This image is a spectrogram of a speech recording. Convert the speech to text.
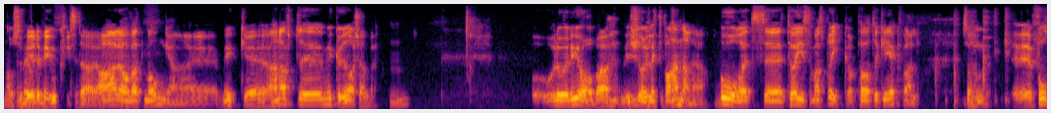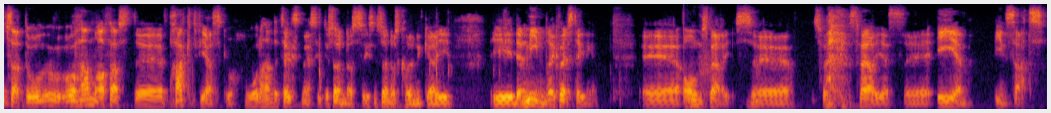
och så blev det Bokvist där. Ja, det har varit många. eh, Mycket. Han har haft eh, mycket att göra Tjernberg. Mm. Och då är det jag va. Vi kör ju lite varannan här. Årets eh, ta i som man spricker, Patrik Ekwall. Som eh, fortsatte att att hamra fast eh, praktfiasko. Gjorde han det textmässigt i söndags i sin söndagskrönika i, i den mindre kvällstidningen. Eh, om Uff. Sveriges, eh, Sver- Sveriges EM-insats.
